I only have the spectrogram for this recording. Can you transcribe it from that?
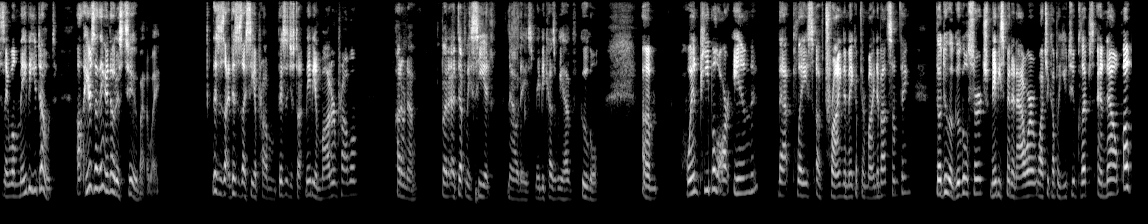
To say, well, maybe you don't. Uh, here's the thing I noticed too, by the way. This is, this is, I see a problem. This is just a, maybe a modern problem. I don't know, but I definitely see it nowadays. Maybe because we have Google. Um, when people are in that place of trying to make up their mind about something, they'll do a Google search, maybe spend an hour, watch a couple of YouTube clips, and now, oh,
